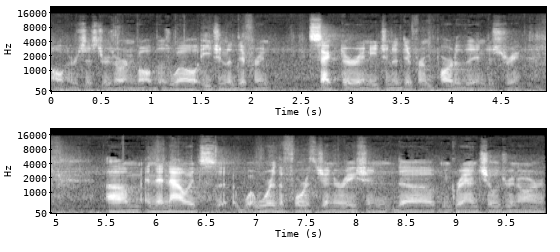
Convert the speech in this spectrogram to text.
all her sisters are involved as well, each in a different sector and each in a different part of the industry. Um, and then now it's we're the fourth generation. The grandchildren are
